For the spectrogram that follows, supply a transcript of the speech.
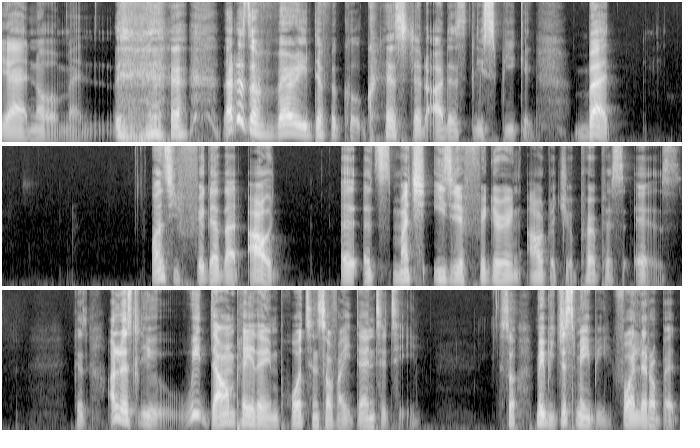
yeah, no, man. that is a very difficult question, honestly speaking. But once you figure that out, it's much easier figuring out what your purpose is. Because honestly, we downplay the importance of identity. So maybe, just maybe, for a little bit,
